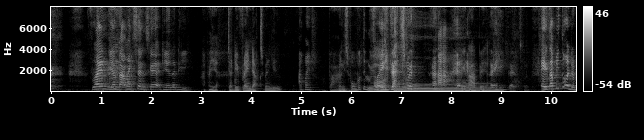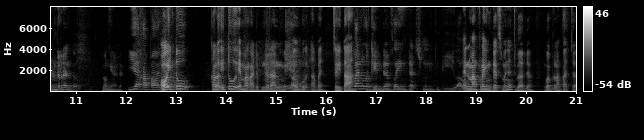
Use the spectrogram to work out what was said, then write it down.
Selain yang nggak make sense kayak dia tadi. Apa ya? Jadi flying Dutchman gitu. Apa itu? Yang di SpongeBob itu lu ya. Flying Dutchman. Pengen apa ya? Flying Dutchman. Eh tapi itu ada beneran tau. Emang ya ada. Iya kapalnya. Oh itu kalau itu emang ada beneran Iya. eh, bu- apa ya? Itu Cerita. kan legenda Flying Dutchman itu di laut. Emang Flying Dutchman-nya juga ada. Gua pernah baca.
